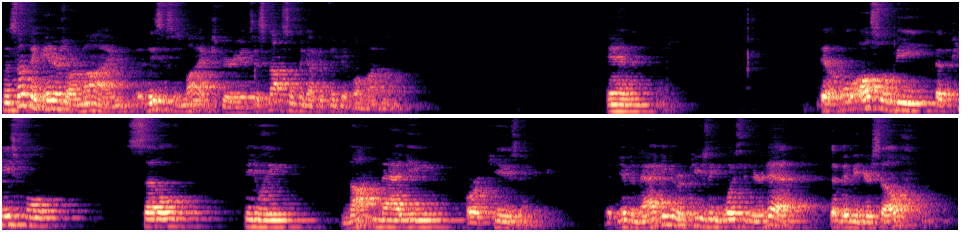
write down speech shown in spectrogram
when something enters our mind, at least this is my experience, it's not something I can think of on my own. And it will also be a peaceful, settled feeling not nagging or accusing. If you have a nagging or accusing voice in your head, that may be yourself,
